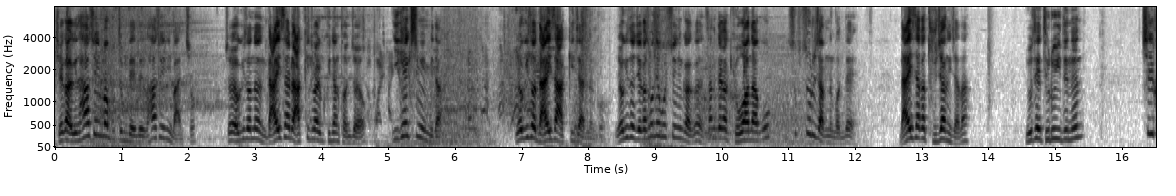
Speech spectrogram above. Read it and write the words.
제가 여기서 하수인만 붙으면 되는데 하수인이 많죠 저 여기서는 나이사를 아끼지 말고 그냥 던져요 이게 핵심입니다 여기서 나이사 아끼지 않는 거. 여기서 제가 손해 볼 수 있는 각은 상대가 교환하고 숲수를 잡는 건데 나이사가 두 장이잖아. 요새 드루이드는 7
